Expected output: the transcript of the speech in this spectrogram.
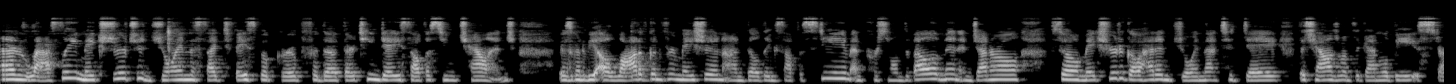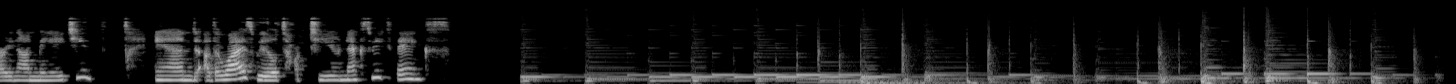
And lastly, make sure to join the Psyched Facebook group for the 13 day self esteem challenge. There's going to be a lot of good information on building self esteem and personal development in general. So make sure to go ahead and join that today. The challenge, once again, will be starting on May 18th. And otherwise, we'll talk to you next week. Thanks.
